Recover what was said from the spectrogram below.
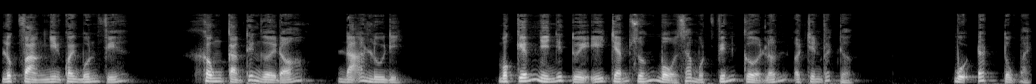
Lục phảng nhìn quanh bốn phía, Không cảm thấy người đó Đã lui đi một kiếm nhìn như tùy ý chém xuống bổ ra một phiến cửa lớn ở trên vách tường. Bụi đất tung bay.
